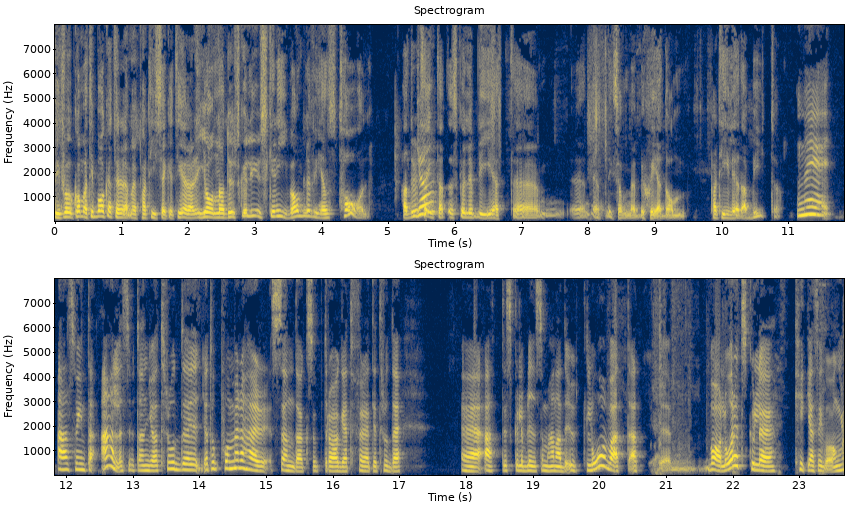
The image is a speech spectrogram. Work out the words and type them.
Vi får komma tillbaka till det där med partisekreterare. Jonna, du skulle ju skriva om Löfvens tal. Hade du ja. tänkt att det skulle bli ett, eh, ett liksom besked om partiledarbyte? Nej, alltså inte alls. Utan jag, trodde, jag tog på mig det här söndagsuppdraget för att jag trodde eh, att det skulle bli som han hade utlovat. Att eh, valåret skulle kickas igång.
